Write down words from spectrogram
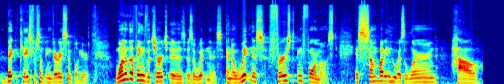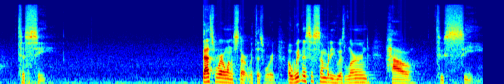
make a case for something very simple here. One of the things the church is, is a witness. And a witness, first and foremost, is somebody who has learned how to see. That's where I want to start with this word. A witness is somebody who has learned how to see.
